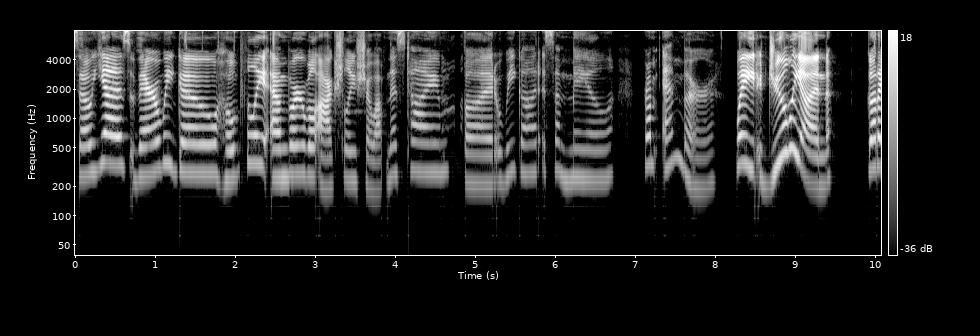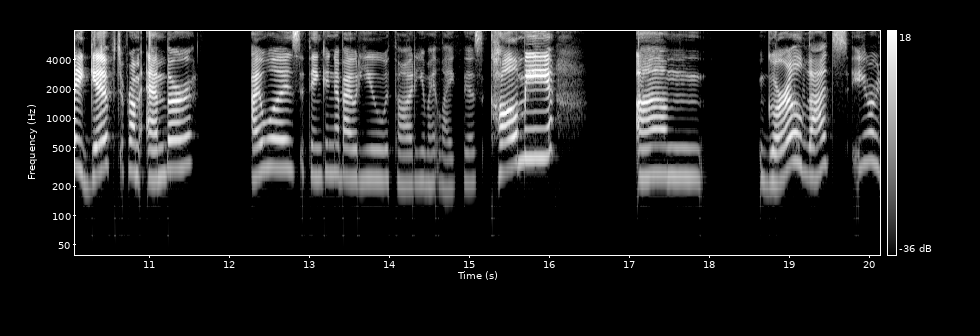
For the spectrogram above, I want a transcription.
So yes, there we go. Hopefully Ember will actually show up this time. But we got some mail from Ember. Wait, Julian got a gift from Ember? I was thinking about you, thought you might like this. Call me... Um... Girl, that's your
